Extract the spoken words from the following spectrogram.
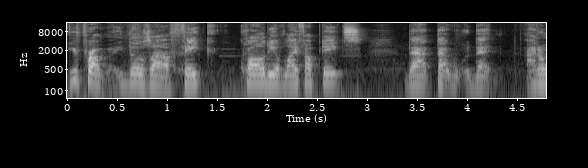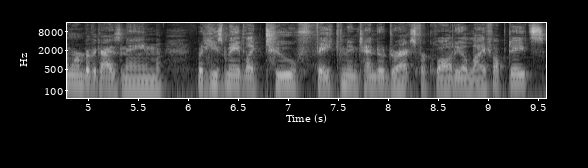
you've probably those uh fake quality of life updates that that that I don't remember the guy's name, but he's made like two fake Nintendo Directs for quality of life updates.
